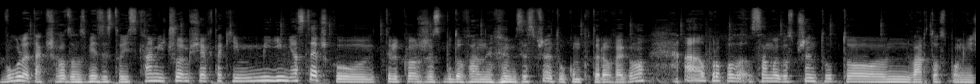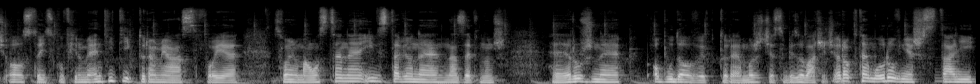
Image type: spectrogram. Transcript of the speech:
W ogóle tak przechodząc między stoiskami czułem się jak w takim mini miasteczku, tylko że zbudowanym ze sprzętu komputerowego. A propos samego sprzętu, to warto wspomnieć o stoisku firmy Entity, która miała swoje, swoją małą scenę i wystawione na zewnątrz różne obudowy, które możecie sobie zobaczyć. Rok temu również stali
